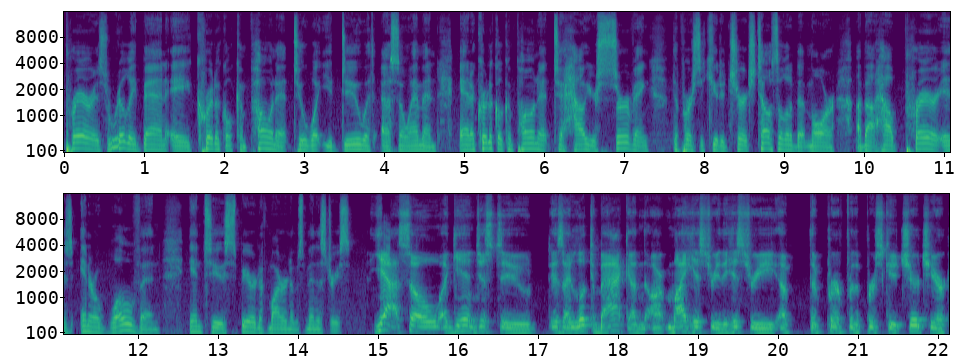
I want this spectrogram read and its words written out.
prayer has really been a critical component to what you do with SOM and, and a critical component to how you're serving the persecuted church. Tell us a little bit more about how prayer is interwoven into Spirit of Martyrdom's ministries. Yeah. So again, just to as I looked back on our, my history, the history of the prayer for the persecuted church here,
